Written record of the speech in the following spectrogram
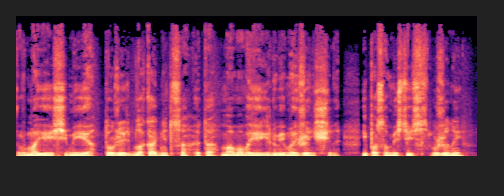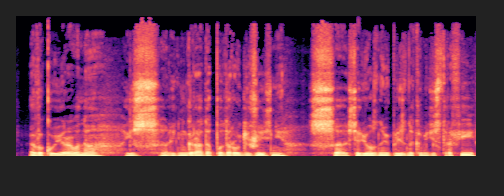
в моей семье тоже есть блокадница. Это мама моей любимой женщины. И по совместительству жены эвакуирована из Ленинграда по дороге жизни с серьезными признаками дистрофии.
